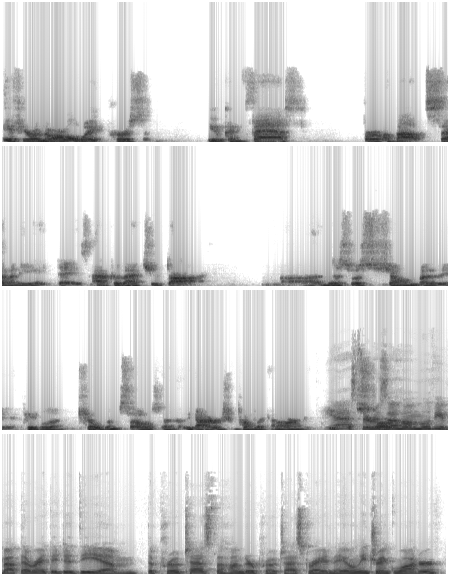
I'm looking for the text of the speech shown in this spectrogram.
if you're a normal weight person, you can fast for about 78 days. After that, you die. Uh, this was shown by the people that killed themselves in the Irish Republican Army. Yes, there was a whole movie about that, right? They did the um, the protest, the hunger protest, right? And they only drank water.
